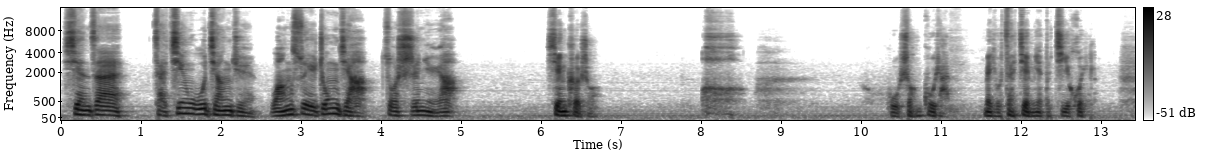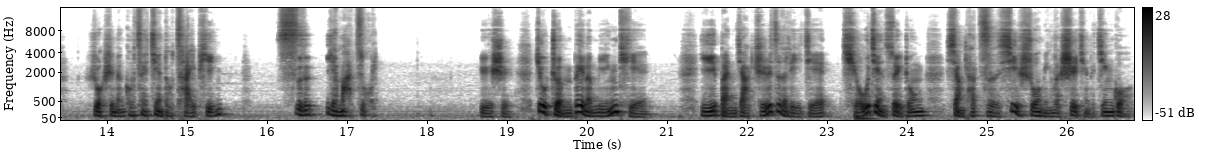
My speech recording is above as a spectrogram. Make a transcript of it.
现在在金乌将军王岁忠家做使女啊。”仙客说：“哦，无双固然没有再见面的机会了。”若是能够再见到彩萍，死也满足了。于是就准备了名帖，以本家侄子的礼节求见岁中，向他仔细说明了事情的经过，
